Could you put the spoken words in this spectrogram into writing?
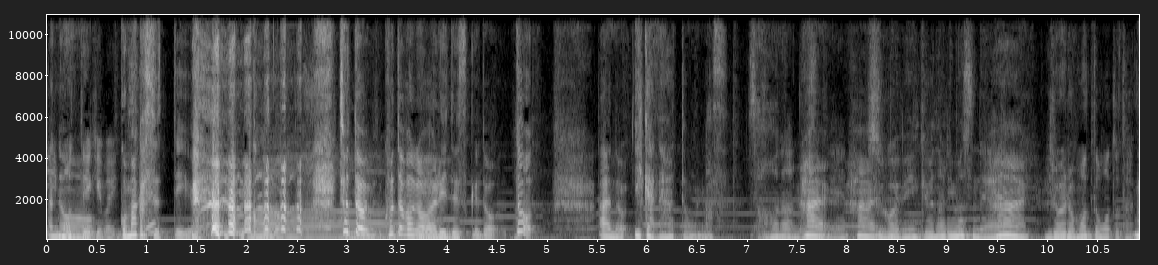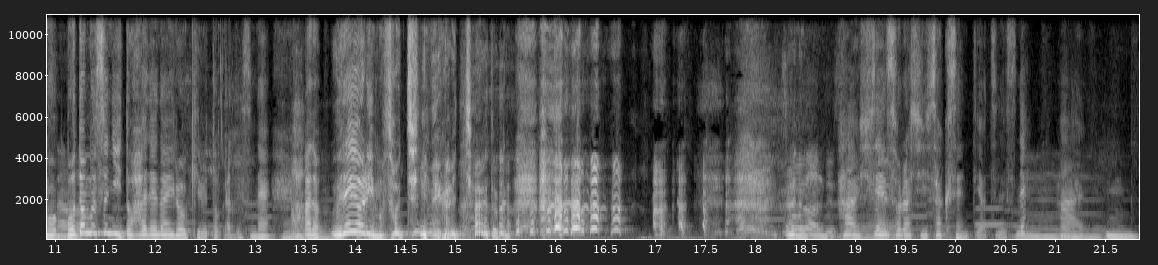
あの。ごまかすっていう ちょっと言葉が悪いですけど、とあのいいかなと思います。そうなんですね。はいはいすごい勉強になりますね。はいいろいろもっともっとたくさん。もうボトムスにド派手な色を着るとかですね。うんあの腕よりもそっちに目がいっちゃうとか。そうなんですね。はい、視線そらし作戦ってやつですねうん。はい。うん。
